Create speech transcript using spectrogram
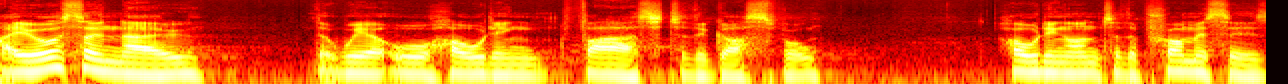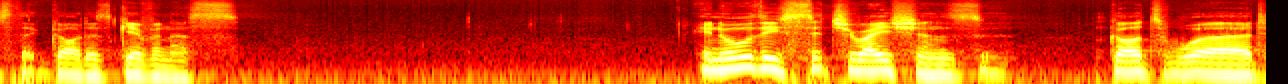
I also know that we are all holding fast to the gospel, holding on to the promises that God has given us. In all these situations, God's word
